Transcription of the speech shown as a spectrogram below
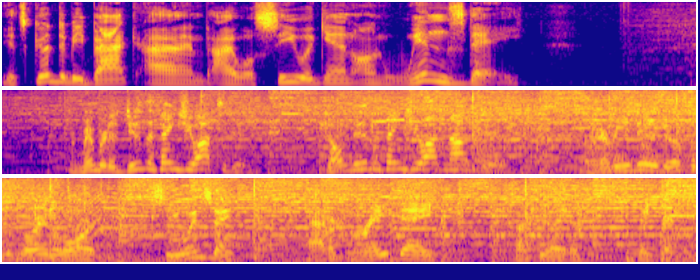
It's good to be back, and I will see you again on Wednesday. Remember to do the things you ought to do. Don't do the things you ought not do. And whatever you do, do it for the glory of the Lord. See you Wednesday. Have a great day. Talk to you later. Take care.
